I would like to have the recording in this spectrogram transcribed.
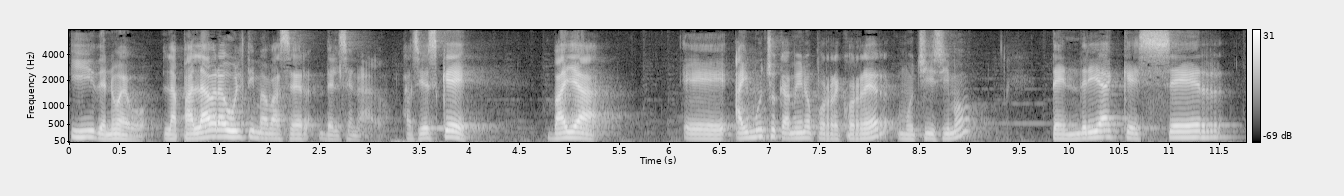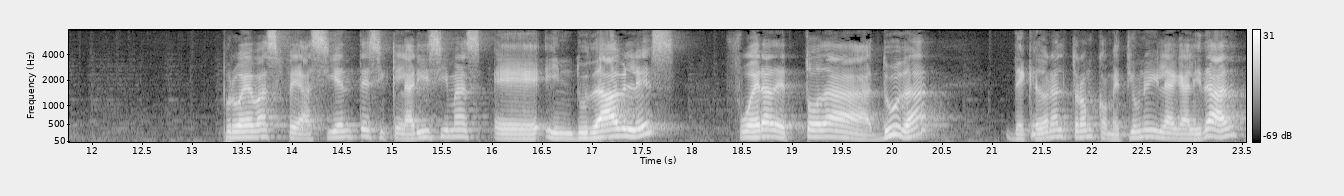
Y de nuevo, la palabra última va a ser del Senado. Así es que, vaya, eh, hay mucho camino por recorrer, muchísimo. Tendría que ser pruebas fehacientes y clarísimas, e indudables, fuera de toda duda, de que Donald Trump cometió una ilegalidad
